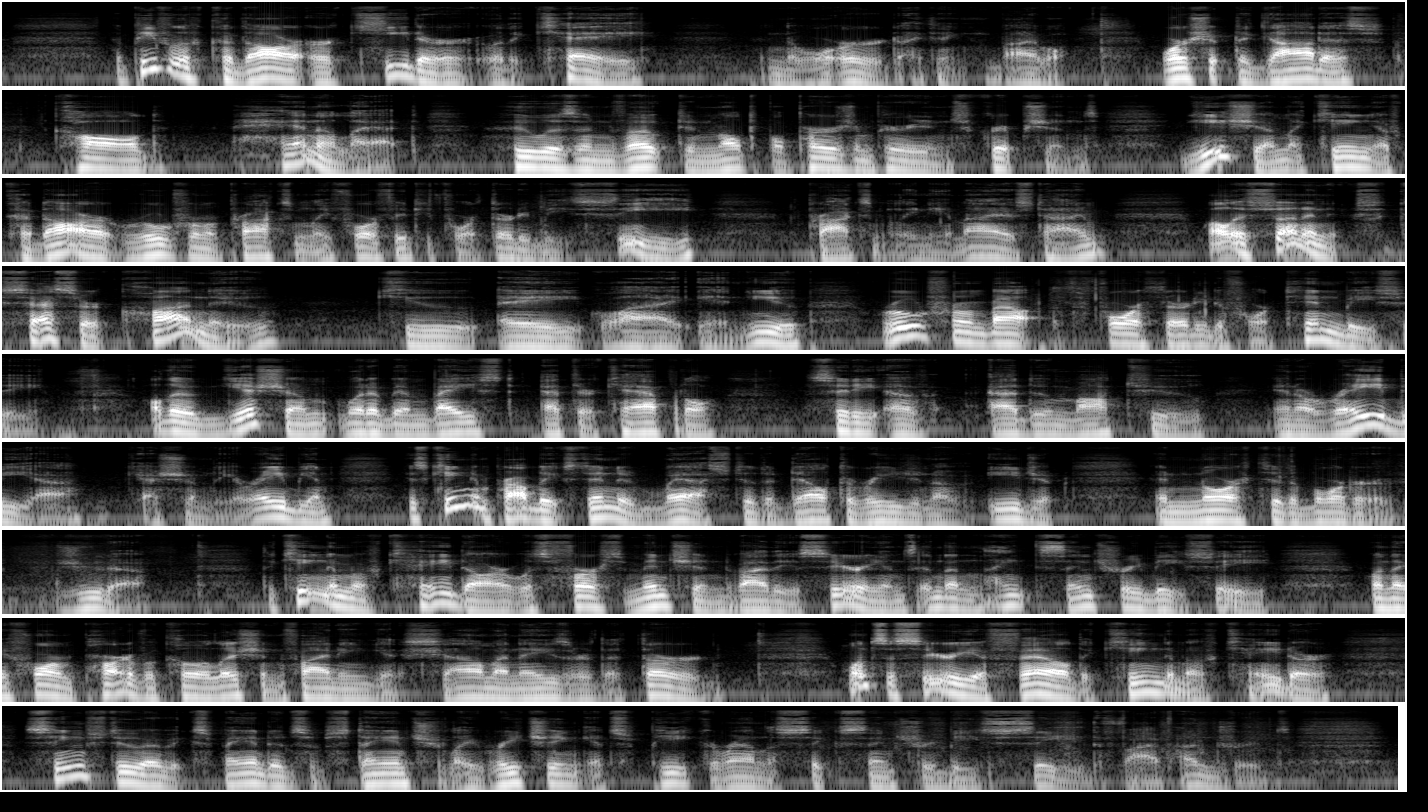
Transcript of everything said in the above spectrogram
The people of Qedar, or Kedar with a K in the word, I think, Bible, worshipped a goddess called Hanalat, who was invoked in multiple Persian period inscriptions. Geshem, a king of Qedar, ruled from approximately 450 430 BC, approximately Nehemiah's time, while his son and successor Qaynu, Q A Y N U, ruled from about 430 to 410 BC. Although Geshem would have been based at their capital city of Adumatu in Arabia, Geshem the Arabian, his kingdom probably extended west to the delta region of Egypt and north to the border of Judah. The kingdom of Qedar was first mentioned by the Assyrians in the 9th century BC when they formed part of a coalition fighting against Shalmaneser III. Once Assyria fell, the kingdom of Qedar seems to have expanded substantially, reaching its peak around the 6th century BC, the 500s.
